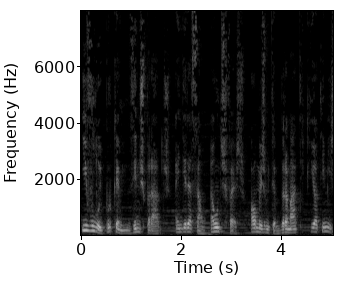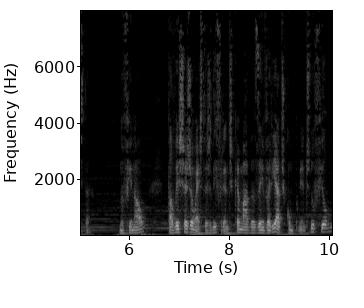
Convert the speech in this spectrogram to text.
evolui por caminhos inesperados em direção a um desfecho ao mesmo tempo dramático e otimista. No final, talvez sejam estas diferentes camadas em variados componentes do filme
